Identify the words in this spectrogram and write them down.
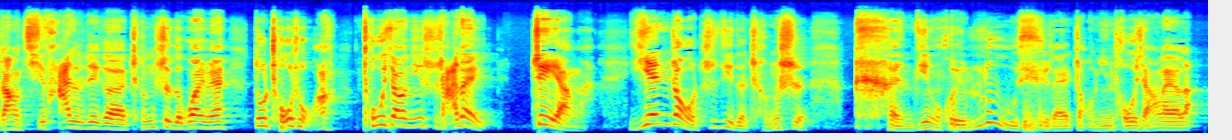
让其他的这个城市的官员都瞅瞅啊，投降您是啥待遇？这样啊，燕赵之地的城市肯定会陆续来找您投降来了。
